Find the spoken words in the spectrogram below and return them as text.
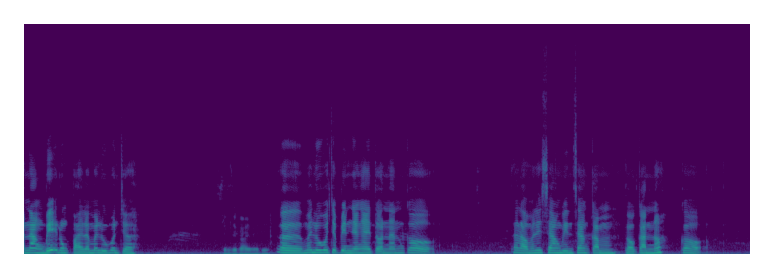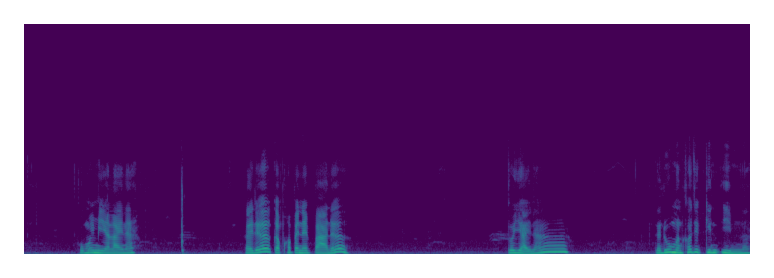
ถ้านั่งเบะลงไปแล้วไม่รู้มันจะ เป็นจะได้บ่ติเออ ไม่รู้ว่าจะเป็นยังไงตอนนั้นก็ ถ้าเราไม่ได้สร้างเวรสร้างกรรมต่อกันเนาะก็คงไม่มีอะไรนะ ไปเด้อกลับเข้าไปในป่าเด้อตัวใหญ่นะ แต่ดูเหมันเขาจะกินอิ่มนะ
